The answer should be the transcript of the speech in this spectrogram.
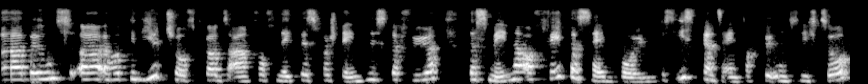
äh, bei uns äh, hat die Wirtschaft ganz einfach das Verständnis dafür, dass Männer auch Väter sein wollen. Das ist ganz einfach bei uns nicht so.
